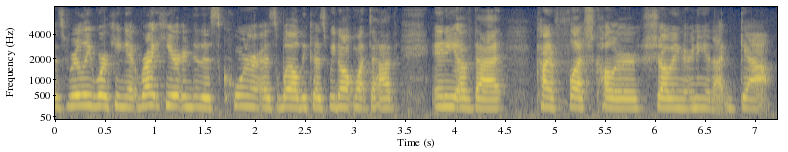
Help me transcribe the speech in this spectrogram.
Just really working it right here into this corner as well because we don't want to have any of that kind of flesh color showing or any of that gap.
